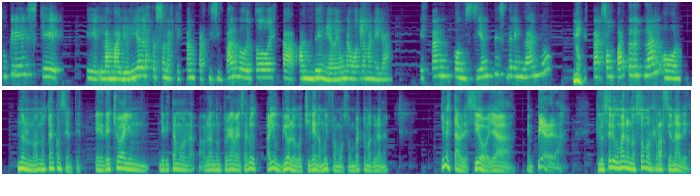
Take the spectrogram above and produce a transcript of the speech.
¿tú crees que eh, la mayoría de las personas que están participando de toda esta pandemia de una u otra manera están conscientes del engaño no. ¿Son parte del plan o...? No, no, no, no están conscientes. Eh, de hecho, hay un, ya que estamos hablando de un programa de salud, hay un biólogo chileno muy famoso, Humberto Maturana, quien estableció ya en piedra que los seres humanos no somos racionales,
